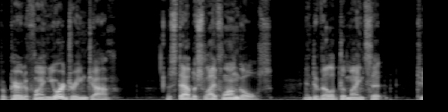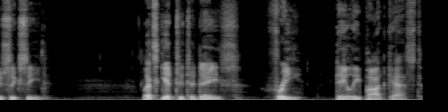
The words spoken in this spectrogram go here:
prepare to find your dream job, establish lifelong goals, and develop the mindset to succeed. Let's get to today's free daily podcast.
